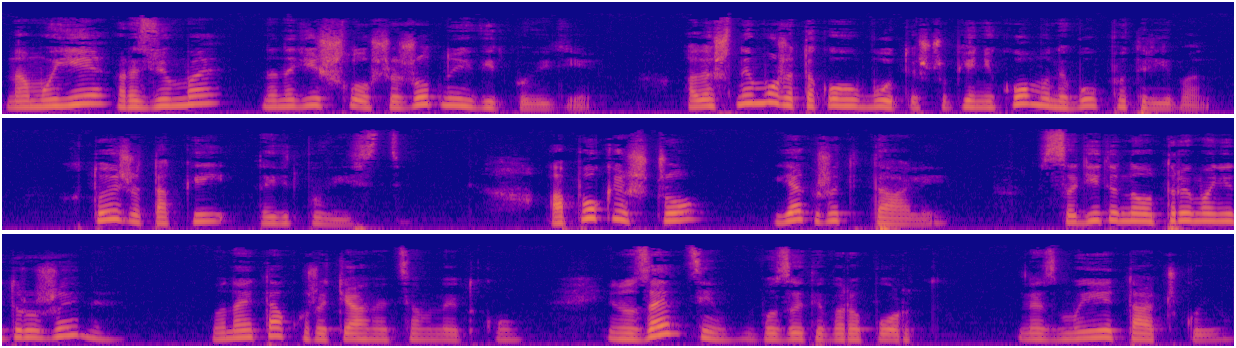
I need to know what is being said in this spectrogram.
На моє резюме не надійшло ще жодної відповіді. Але ж не може такого бути, щоб я нікому не був потрібен. Хто же такий та й відповість? А поки що, як жити далі? Сидіти на утриманні дружини? Вона і так уже тягнеться в нитку. Іноземців возити в аеропорт не з моєю тачкою.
